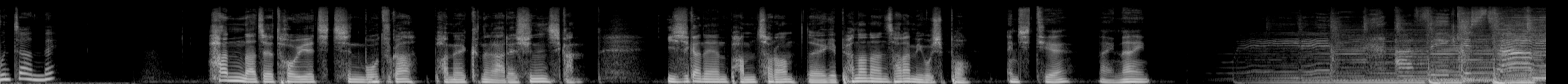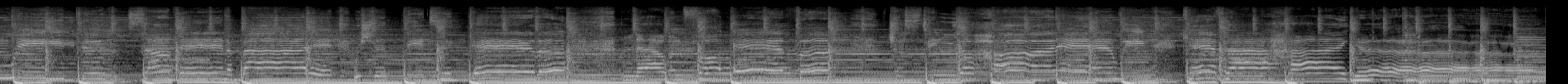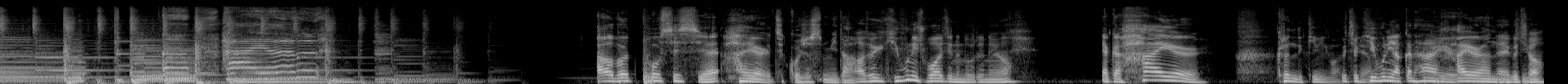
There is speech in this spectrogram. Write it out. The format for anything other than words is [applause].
문자 왔네. 한낮의 더위에 지친 모두가 밤의 그늘 아래 쉬는 시간. 이 시간엔 밤처럼 너에게 편안한 사람이고 싶어. NCT의 Night Night. I 알버트 포시스의 Higher 듣고 오셨습니다. 아 되게 기분이 좋아지는 노래네요. 약간 Higher 그런 느낌인 것 같아요. 그렇죠. 기분이 약간 higher. higher한 네, 느낌. 그렇죠.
